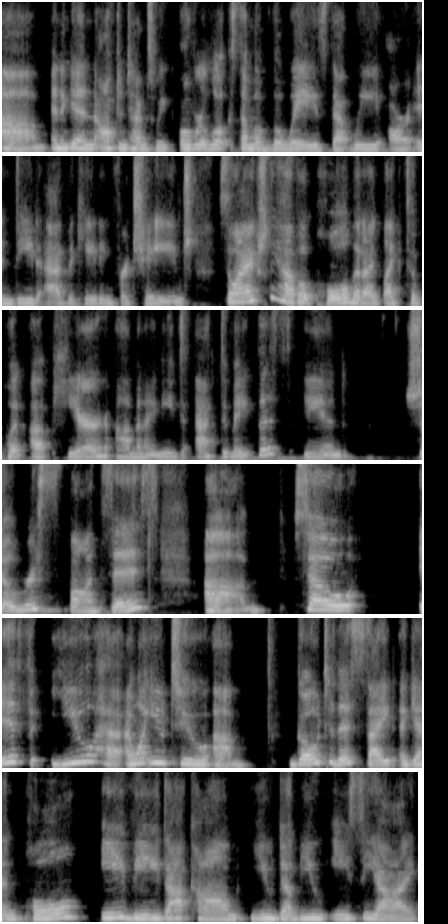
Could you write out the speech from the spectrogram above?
Um, and again, oftentimes we overlook some of the ways that we are indeed advocating for change. So I actually have a poll that I'd like to put up here um, and I need to activate this and show responses. Um, so if you have, I want you to um, go to this site again, pollev.com, UWECI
